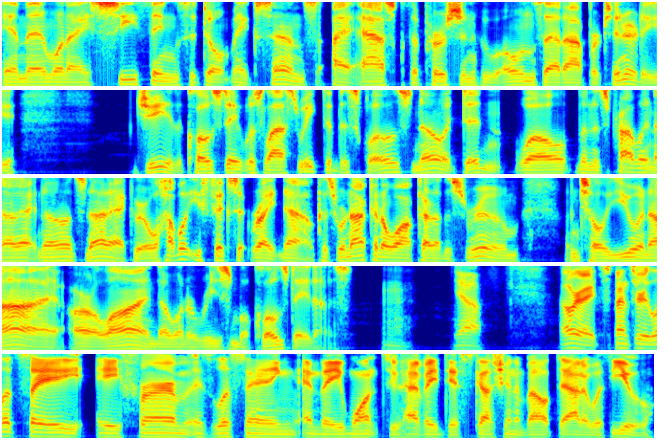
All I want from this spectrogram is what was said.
and then when I see things that don't make sense, I ask the person who owns that opportunity, gee, the close date was last week. Did this close? No, it didn't. Well, then it's probably not, no, it's not accurate. Well, how about you fix it right now? Because we're not going to walk out of this room until you and I are aligned on what a reasonable close date is. Yeah. All right, Spenser, let's say a firm is listening and they want to have a discussion about data with you.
